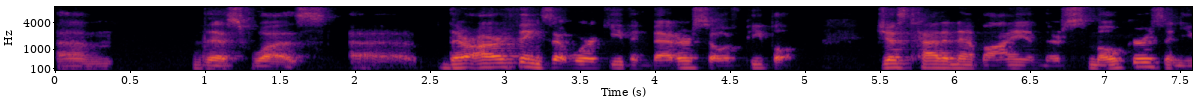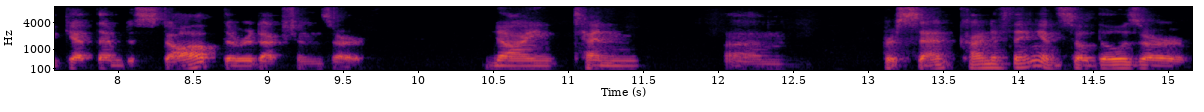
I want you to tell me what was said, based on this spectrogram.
um, this was. Uh, there are things that work even better. So if people just had an MI and they're smokers and you get them to stop, the reductions are 9, 10 um, percent kind of thing. And so those are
